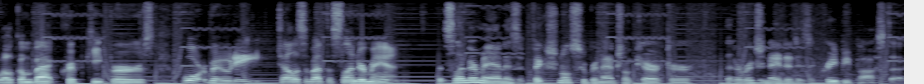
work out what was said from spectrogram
Welcome back, Crypt Keepers. War Booty, tell us about the Slender Man. The Slender Man is a fictional supernatural character that originated as a creepypasta.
